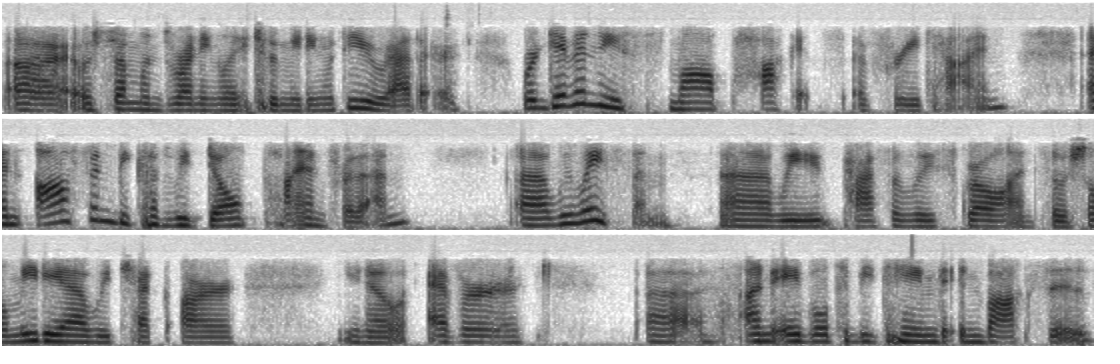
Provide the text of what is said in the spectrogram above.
uh, or someone's running late to a meeting with you, rather. We're given these small pockets of free time, and often because we don't plan for them, uh, we waste them. Uh, we passively scroll on social media, we check our, you know, ever uh, unable to be tamed inboxes,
